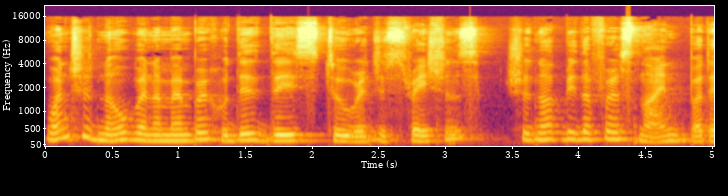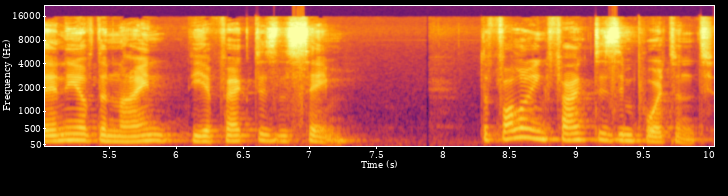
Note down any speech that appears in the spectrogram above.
One should know when a member who did these two registrations should not be the first 9, but any of the 9, the effect is the same. The following fact is important.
